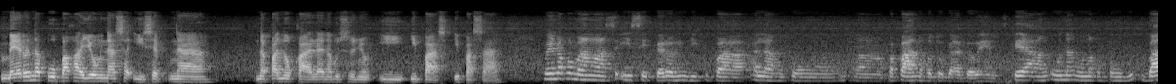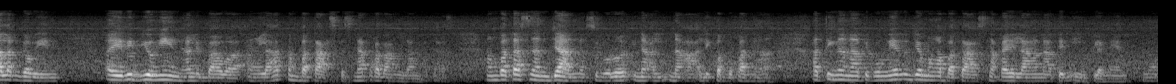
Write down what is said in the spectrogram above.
Meron na po ba kayong nasa isip na na panukala na gusto nyo i- ipas, ipasa? Meron ako mga sa isip pero hindi ko pa alam kung ah, paano ko to gagawin. Kaya ang unang-una ko pong balak gawin ay reviewin halimbawa ang lahat ng batas kasi napakadami ng batas. Ang batas nandyan na siguro naaalikabukan na at tingnan natin kung meron dyan mga batas na kailangan natin implement. No?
